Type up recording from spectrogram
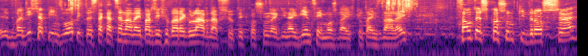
Y, 25 zł to jest taka cena najbardziej chyba regularna wśród tych koszulek i najwięcej można ich tutaj znaleźć. Są też koszulki droższe,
